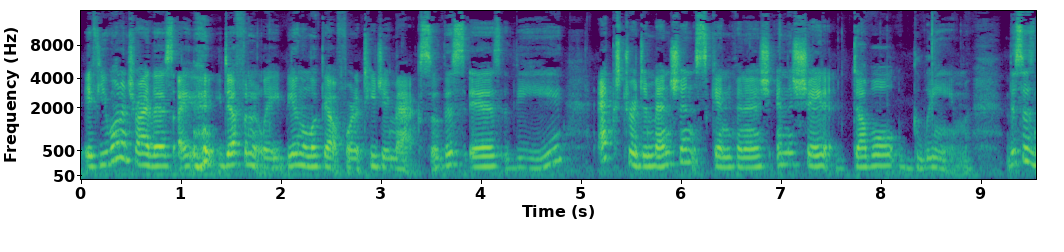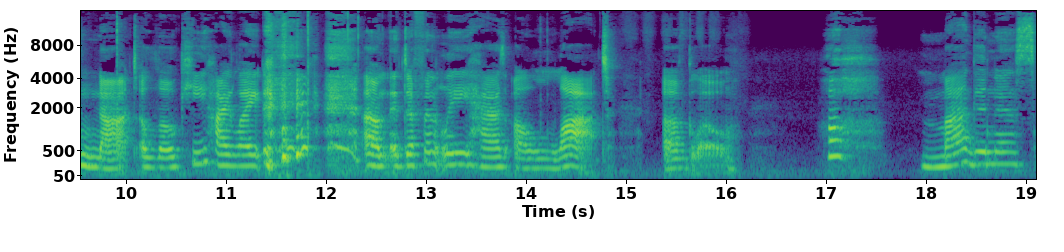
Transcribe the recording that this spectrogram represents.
If you want to try this, I definitely be on the lookout for it at TJ Maxx. So this is the Extra Dimension Skin Finish in the shade Double Gleam. This is not a low-key highlight. um, it definitely has a lot of glow. Oh, my goodness.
